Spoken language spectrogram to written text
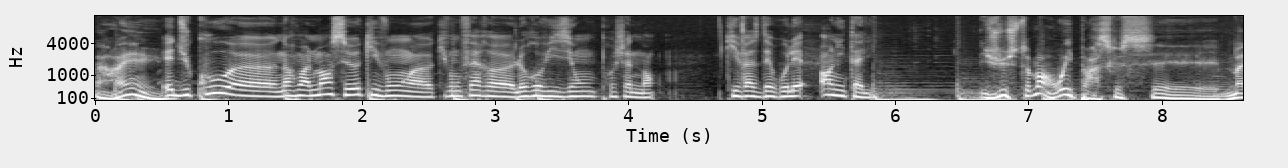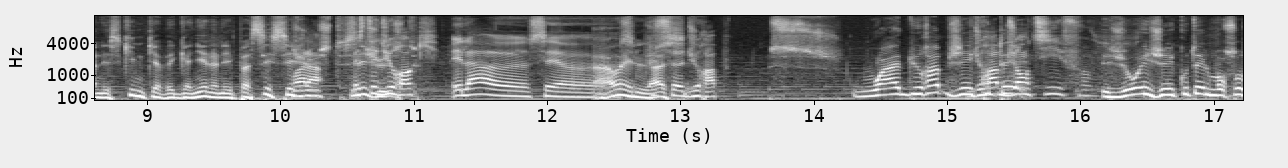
Ah ouais. Et du coup, euh, normalement, c'est eux qui vont, qui vont faire l'Eurovision prochainement, qui va se dérouler en Italie. Justement, oui, parce que c'est Maneskin qui avait gagné l'année passée. C'est Voilà. juste. Mais c'était du rock. Et là, euh, c'est euh, Ah ouais, plus euh, du rap. Ouais, du rap, j'ai Du écouté. rap gentil. Oui, j'ai écouté le morceau.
